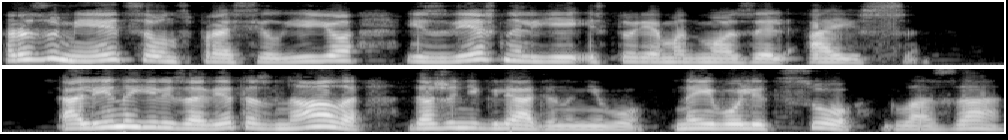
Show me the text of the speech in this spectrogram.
Разумеется, он спросил ее, известна ли ей история мадемуазель Аиссы. Алина Елизавета знала, даже не глядя на него, на его лицо, глаза.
